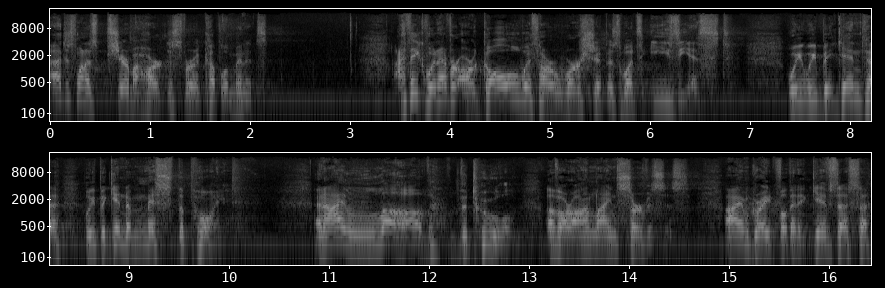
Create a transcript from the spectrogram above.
I just want to share my heart just for a couple of minutes. I think whenever our goal with our worship is what's easiest, we, we, begin to, we begin to miss the point. And I love the tool of our online services. I am grateful that it gives us a,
